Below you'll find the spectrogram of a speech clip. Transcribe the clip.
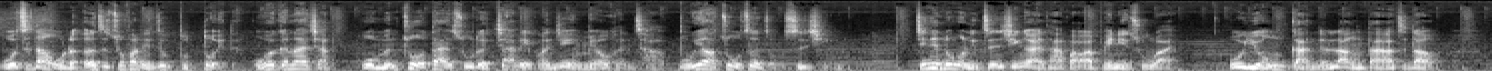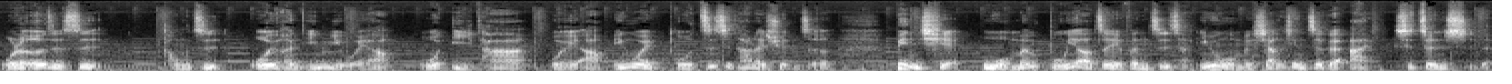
我知道我的儿子出发点是不对的，我会跟他讲，我们做代书的家里环境也没有很差，不要做这种事情。今天如果你真心爱他，爸爸陪你出来，我勇敢的让大家知道我的儿子是同志，我也很引以为傲，我以他为傲，因为我支持他的选择。并且我们不要这一份资产，因为我们相信这个爱是真实的。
